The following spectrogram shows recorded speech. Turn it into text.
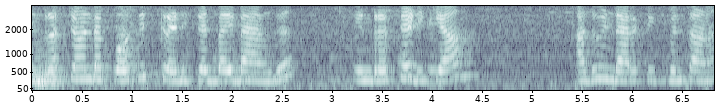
Interest on deposit credited by bank interest അടിക്കുക. അതും ഇൻഡയറക്റ്റ് എക്സ്പെൻസ് ആണ്.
